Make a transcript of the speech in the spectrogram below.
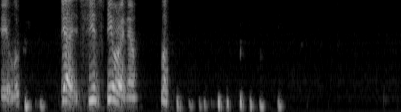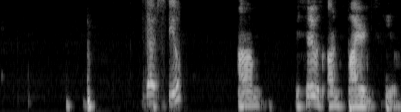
Okay, look. Yeah, see it's steel right now. Look. Is that steel? Um, it said it was unfired steel.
